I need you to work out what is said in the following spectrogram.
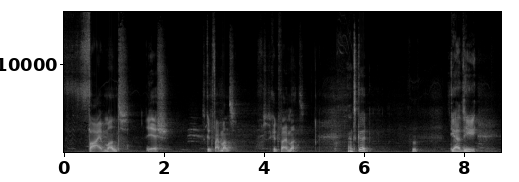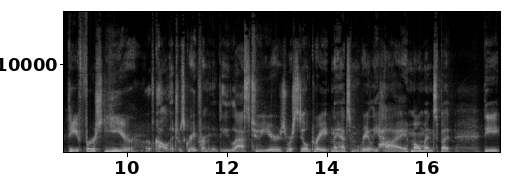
five months ish. It's a good five months. It's a good five months. That's good. Hmm. Yeah, the the first year of college was great for me. The last two years were still great, and they had some really high moments. But the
